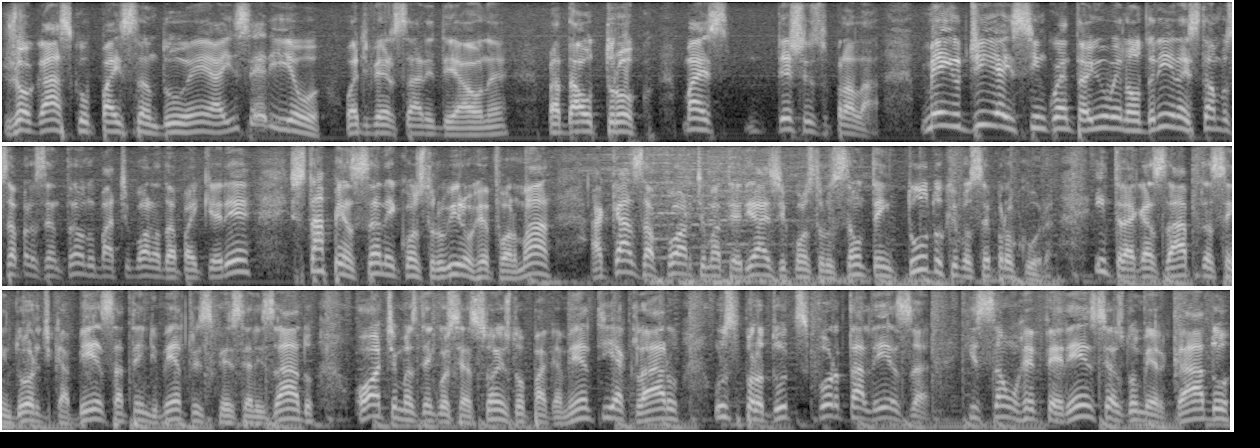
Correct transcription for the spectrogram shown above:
jogasse com o Paysandu, hein? Aí seria o, o adversário ideal, né? Para dar o troco. Mas deixa isso para lá. Meio-dia e 51 em Londrina, estamos apresentando o bate-bola da Paiquerê. Está pensando em construir ou reformar? A Casa Forte Materiais de Construção tem tudo o que você procura. Entregas rápidas, sem dor de cabeça, atendimento especializado, ótimas negociações no pagamento e, é claro, os produtos Fortaleza, que são referências no mercado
